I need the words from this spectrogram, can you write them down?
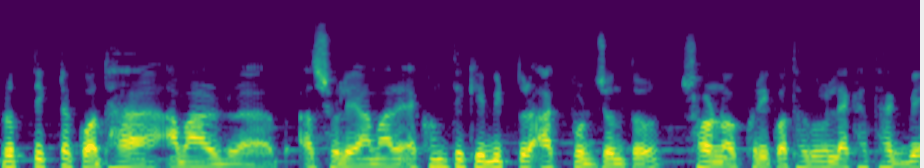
প্রত্যেকটা কথা আমার আসলে আমার এখন থেকে মৃত্যুর আগ পর্যন্ত স্বর্ণ অক্ষরে কথাগুলো লেখা থাকবে।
